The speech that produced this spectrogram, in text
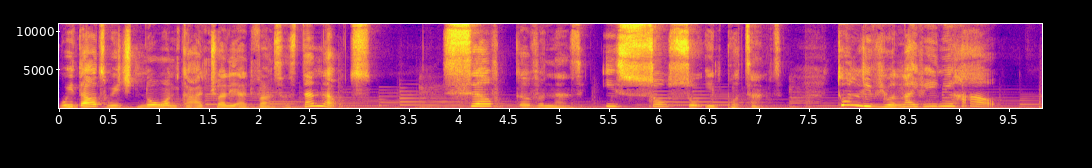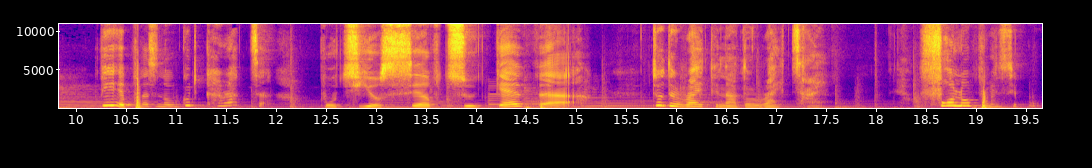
without which no one can actually advance and stand out. Self governance is so, so important. Don't live your life anyhow. Be a person of good character. Put yourself together. Do the right thing at the right time. Follow principle.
